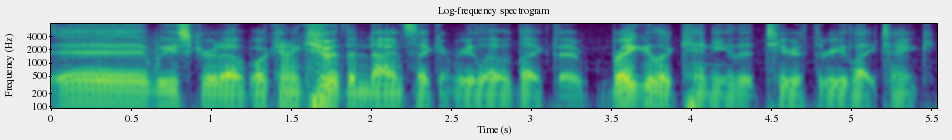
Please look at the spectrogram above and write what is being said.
eh, we screwed up. What can I give it the 9 second reload like the regular Kenny, the tier 3 light tank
